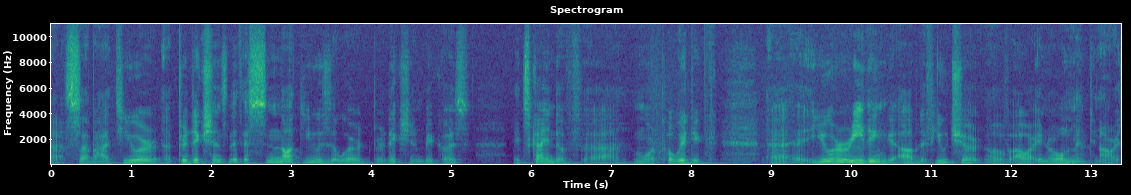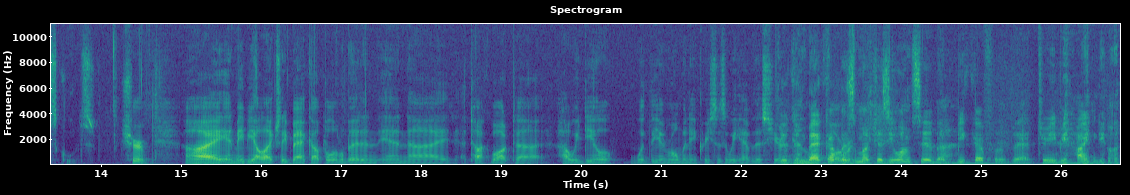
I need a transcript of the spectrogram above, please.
us about your uh, predictions. Let us not use the word prediction because it's kind of uh, more poetic. Uh, your reading of the future of our enrollment in our schools. Sure. Uh, and maybe I'll actually back up a little bit and, and uh, talk about uh, how we deal with the enrollment increases that we have this year. You can back up as much as you want, sir, but Uh, be careful of that tree behind you.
